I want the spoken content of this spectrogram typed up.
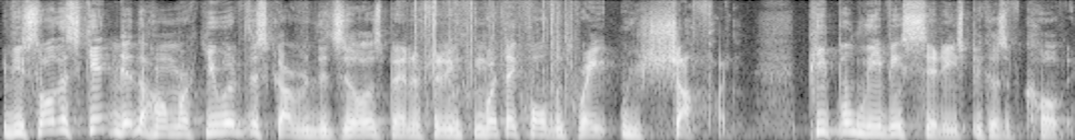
If you saw the skit and did the homework, you would have discovered that Zillow is benefiting from what they call the great reshuffling people leaving cities because of COVID.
